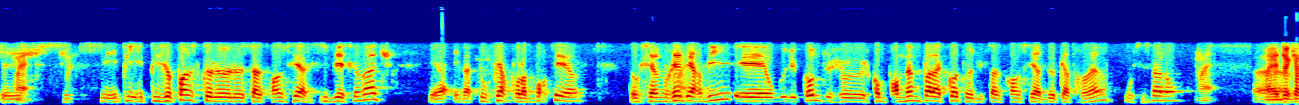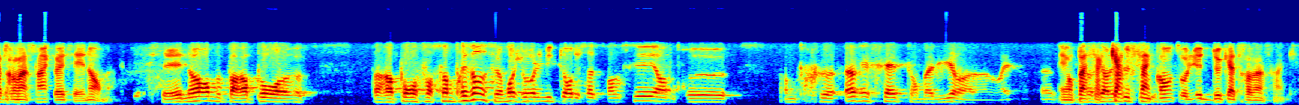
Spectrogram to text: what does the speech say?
et, puis, et puis, je pense que le, Stade français a ciblé ce match et il va tout faire pour l'emporter. Hein. Donc c'est un vrai derby et au bout du compte, je ne comprends même pas la cote du Stade français à 2,80. Ou c'est ça, non? Ouais. Euh, 2,85, ouais, c'est énorme. C'est énorme par rapport, euh, par rapport aux forces en présence. Moi, je vois une victoire du Stade français entre, entre 1 et 7, on va dire. Euh, ouais. Et on passe à 4,50 au lieu de 2,85.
